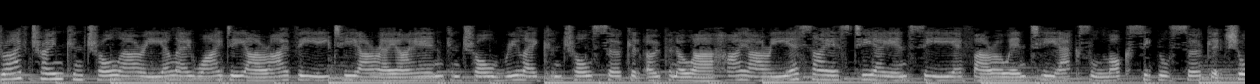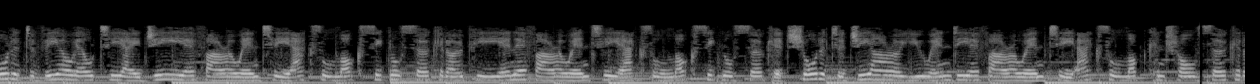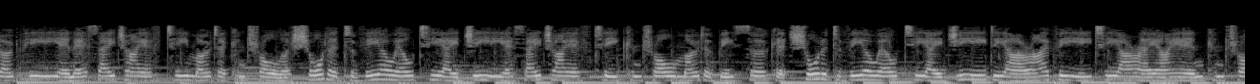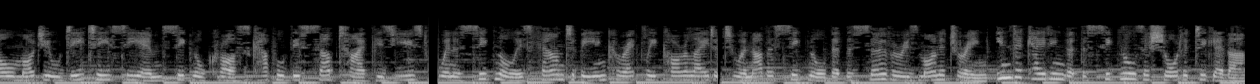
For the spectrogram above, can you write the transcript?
Drivetrain control RELAYDRIVETRAIN control relay control circuit open OR high RESISTANCEFRONT axle lock signal circuit shorted to VOLTAGEFRONT axle lock signal circuit OPENFRONT axle lock signal circuit shorted to GROUNDFRONT axle lock control circuit OPENSHIFT motor controller shorted to VOLTAGE SHIFT control motor B circuit shorted to VOLTAGEDRIVETRAIN control module DTCM signal cross coupled This subtype is used when a signal is found to be incorrectly correlated to another signal that the server is monitoring, indicating that the signals are shorted together.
